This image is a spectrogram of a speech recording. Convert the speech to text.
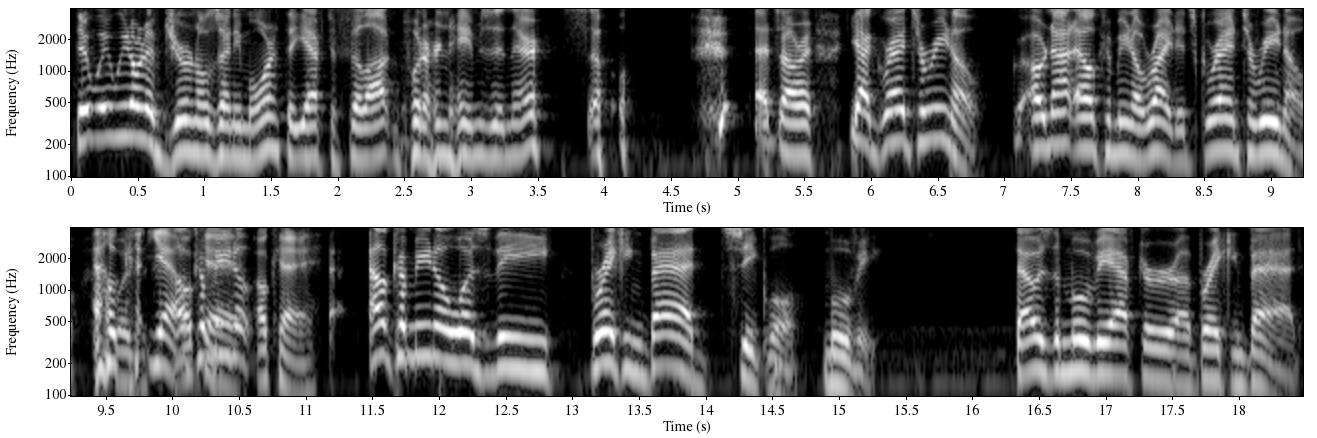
there, we we don't have journals anymore that you have to fill out and put our names in there. So that's all right. Yeah, Gran Torino. Or not El Camino, right? It's Gran Torino. El, Was- yeah. El okay. Camino. Okay. El Camino was the Breaking Bad sequel movie. That was the movie after uh, Breaking Bad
